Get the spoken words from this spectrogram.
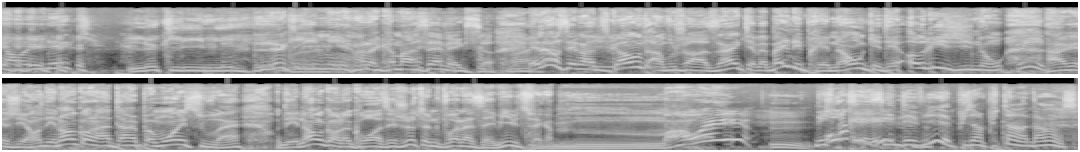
Ton Luc. Luc Limy. Luc Limy, on a commencé avec ça. Et là, on s'est rendu compte, en vous jasant, qu'il y avait bien des prénoms qui étaient originaux en région. Des noms qu'on entend un peu moins souvent, ou des noms qu'on a croisés juste une fois dans sa vie, puis tu fais comme... Ah ouais? Mais je pense que c'est devenu de plus en plus tendance.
